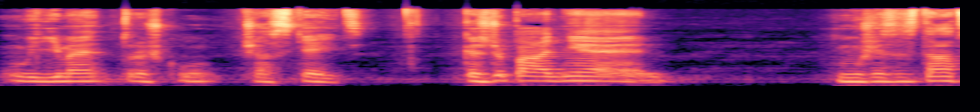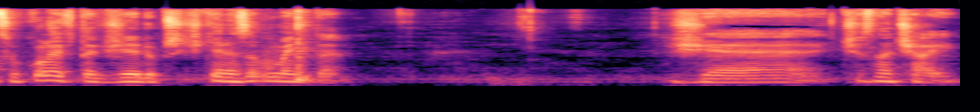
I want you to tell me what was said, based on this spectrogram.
uvidíme trošku častěji. Každopádně může se stát cokoliv, takže do příště nezapomeňte, že čas na čaj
